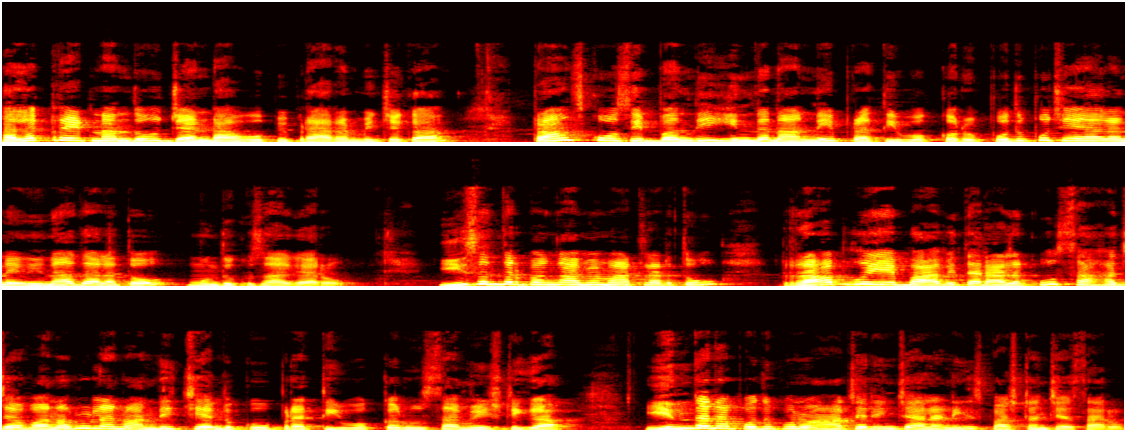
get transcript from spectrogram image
కలెక్టరేట్ నందు జెండా ఊపి ప్రారంభించగా ట్రాన్స్కో సిబ్బంది ఇంధనాన్ని ప్రతి ఒక్కరూ పొదుపు చేయాలనే నినాదాలతో ముందుకు సాగారు. ఈ సందర్భంగా ఆమె మాట్లాడుతూ రాబోయే భావితరాలకు సహజ వనరులను అందించేందుకు ప్రతి ఒక్కరూ సమిష్టిగా ఇంధన పొదుపును ఆచరించాలని స్పష్టం చేశారు.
